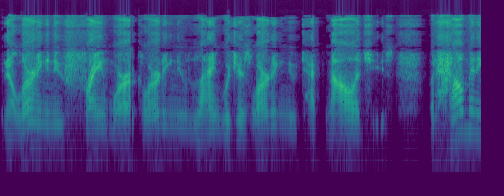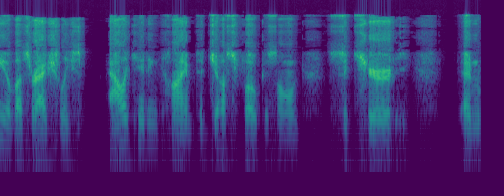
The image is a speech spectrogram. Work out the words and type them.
you know, learning a new framework, learning new languages, learning new technologies. But how many of us are actually allocating time to just focus on security? And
